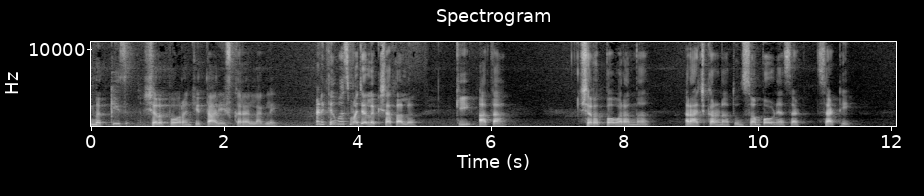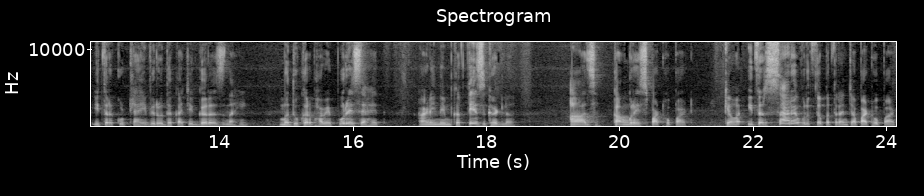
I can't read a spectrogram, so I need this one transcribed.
नक्कीच शरद पवारांची तारीफ करायला लागले. आणि तेव्हाच माझ्या लक्षात आलं की आता शरद पवारांना राजकारणातून संपवण्यासा साठी इतर कुठल्याही विरोधकाची गरज नाही. मधुकर भावे पुरेसे आहेत आणि नेमकं तेच घडलं. आज काँग्रेस पाठोपाठ किंवा इतर साऱ्या वृत्तपत्रांच्या पाठोपाठ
